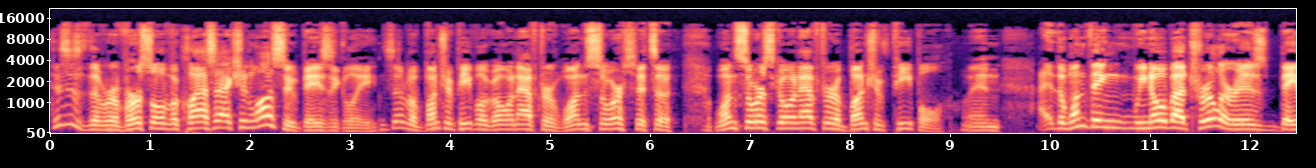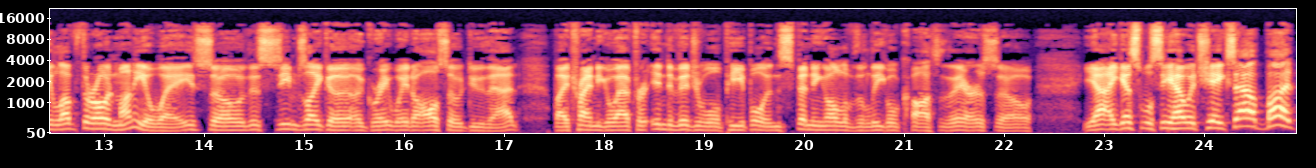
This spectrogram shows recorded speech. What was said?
This is the reversal of a class action lawsuit, basically. Instead of a bunch of people going after one source, it's a one source going after a bunch of people. And I, the one thing we know about Triller is they love throwing money away. So this seems like a, a great way to also do that by trying to go after individual people and spending all of the legal costs there. So, yeah, I guess we'll see how it shakes out. But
